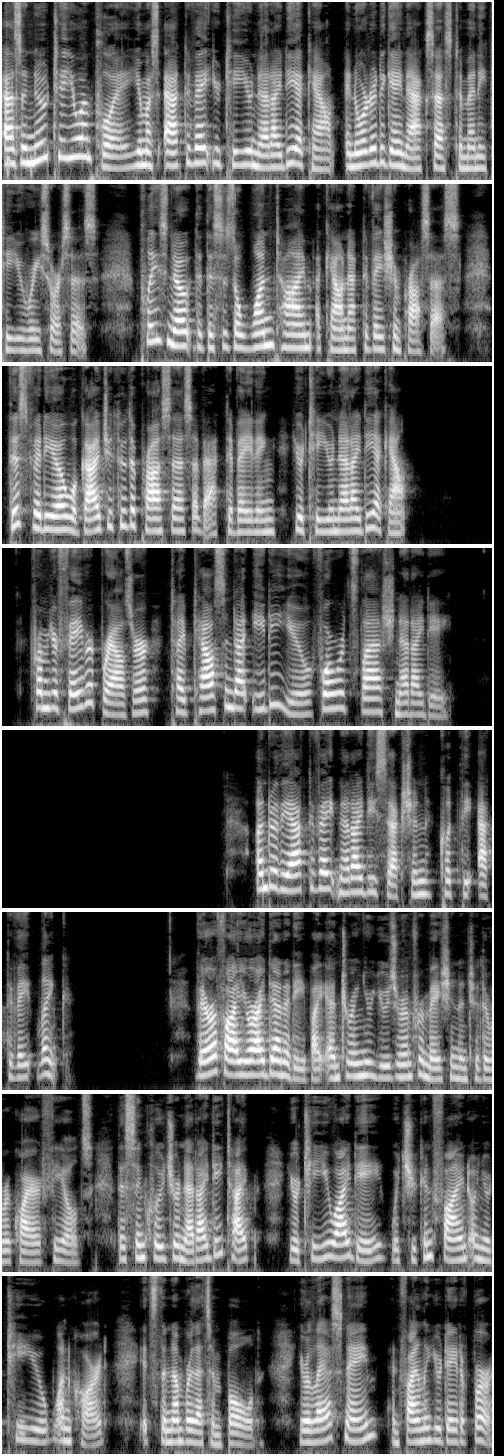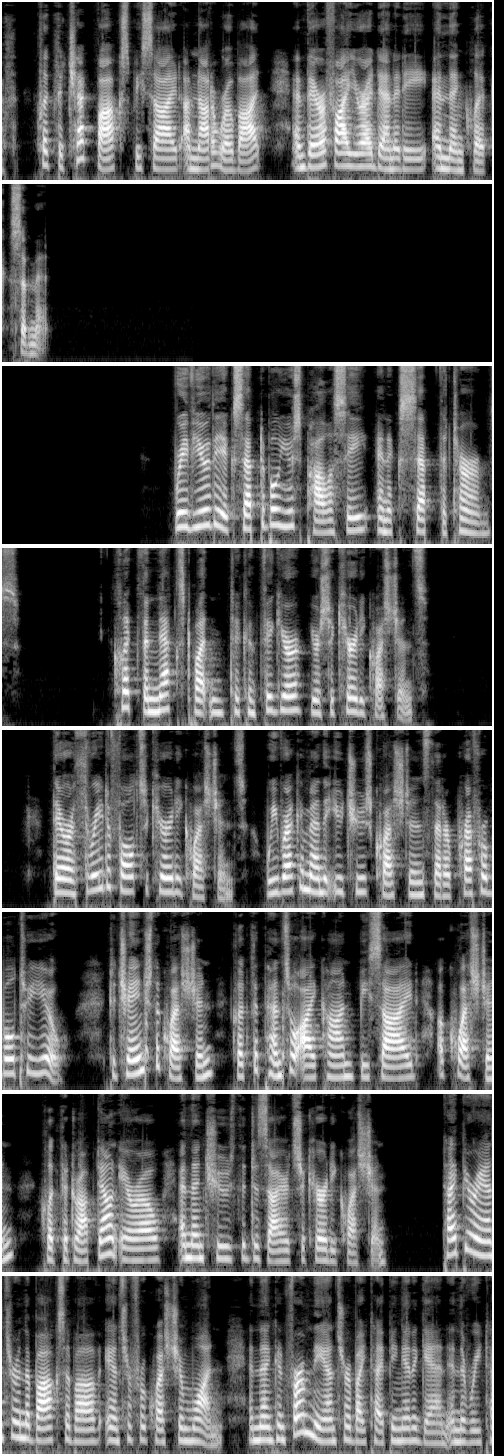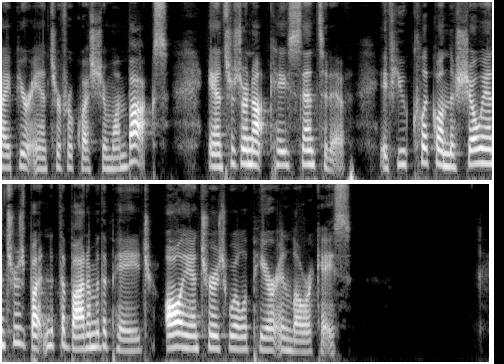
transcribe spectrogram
As a new TU employee, you must activate your TU NetID account in order to gain access to many TU resources. Please note that this is a one-time account activation process. This video will guide you through the process of activating your TU NetID account. From your favorite browser, type towson.edu forward slash netid. Under the Activate NetID section, click the Activate link. Verify your identity by entering your user information into the required fields. This includes your NetID type, your TUID, which you can find on your TU1 card. It's the number that's in bold. Your last name, and finally your date of birth. Click the checkbox beside I'm not a robot and verify your identity and then click Submit. Review the acceptable use policy and accept the terms. Click the Next button to configure your security questions. There are three default security questions. We recommend that you choose questions that are preferable to you. To change the question, click the pencil icon beside a question, click the drop-down arrow, and then choose the desired security question. Type your answer in the box above Answer for Question 1, and then confirm the answer by typing it again in the Retype Your Answer for Question 1 box. Answers are not case sensitive. If you click on the Show Answers button at the bottom of the page, all answers will appear in lowercase.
